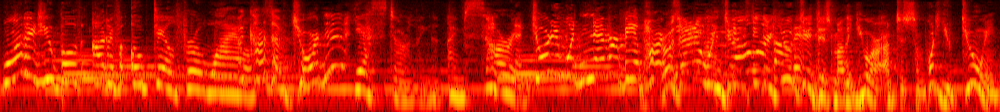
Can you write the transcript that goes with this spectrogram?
wanted you both out of Oakdale for a while. Because of Jordan? Yes, darling. I'm sorry. Jordan would never be a part of Rosanna wouldn't do this either. You it. did this, Mother. You are up to some. What are you doing?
